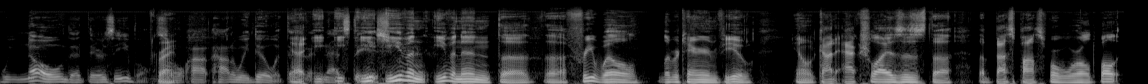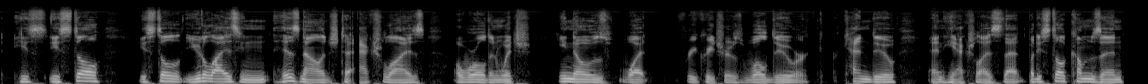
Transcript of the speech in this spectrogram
we know that there's evil. Right. So how, how do we deal with that? Yeah, and that's the e- issue. Even even in the the free will libertarian view, you know, God actualizes the the best possible world. Well, he's he's still he's still utilizing his knowledge to actualize a world in which he knows what free creatures will do or, or can do, and he actualizes that. But he still comes in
